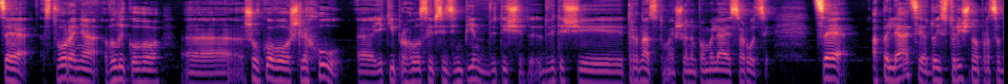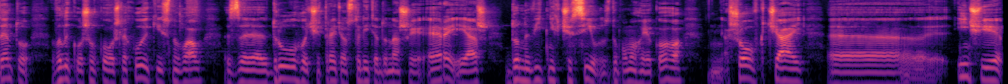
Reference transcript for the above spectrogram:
Це створення великого шовкового шляху, е, який проголосив Сі Цзіньпін у 2013, якщо я не помиляюся, році. Це апеляція до історичного прецеденту великого шовкового шляху, який існував з 2 чи 3 століття до нашої ери, і аж до новітніх часів, з допомогою якого шовк, чай, е, інші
